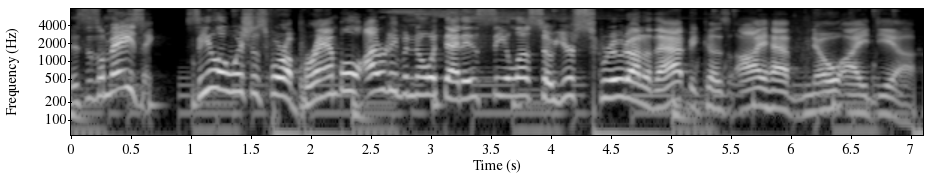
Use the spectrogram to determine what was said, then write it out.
This is amazing. Sela wishes for a bramble. I don't even know what that is, Sela, so you're screwed out of that because I have no idea.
